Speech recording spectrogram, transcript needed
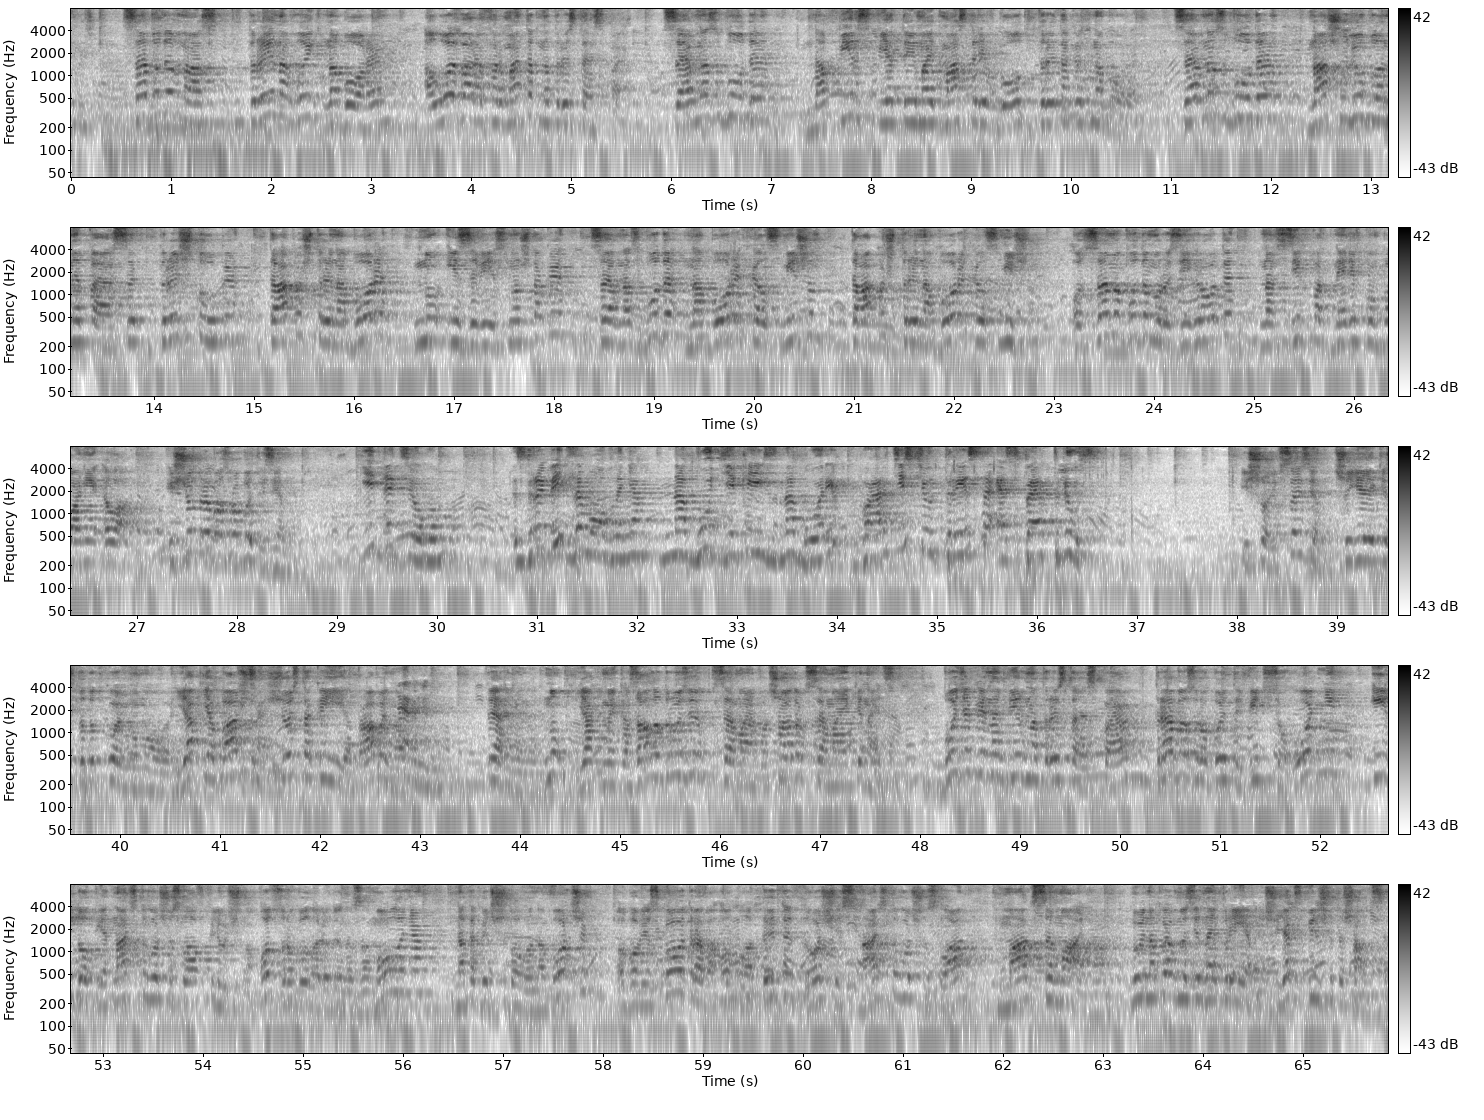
Це буде в нас три нові набори Aloe Vera на 300 СП. Це в нас буде напір з п'яти майдмастерів Gold, три таких набори. Це в нас буде наш улюблений персик, три штуки, також три набори. Ну і звісно ж таки, це в нас буде набори Health Mission, також три набори Health Mission. Оце ми будемо розігрувати на всіх партнерів компанії Ела. І що треба зробити, Зін? І для цього зробіть замовлення на будь-який з наборів вартістю 300 СП+. І що, і все, Зін? Чи є якісь додаткові умови? Як я бачу, щось таке є, правильно? Термін. Терміни. Ну, як ми казали, друзі, все має початок, все має кінець. Будь-який набір на 300 СП треба зробити від сьогодні і до 15 числа включно. От зробила людина замовлення на такий чудовий наборчик. Обов'язково треба оплатити до 16 числа максимально. Ну і напевно зі найприємніше, як збільшити шанси.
